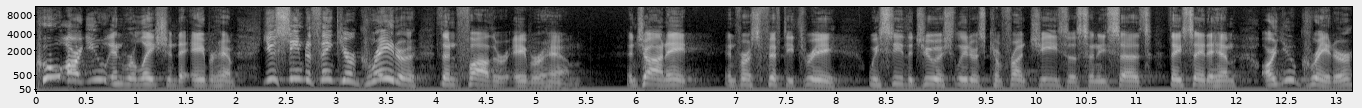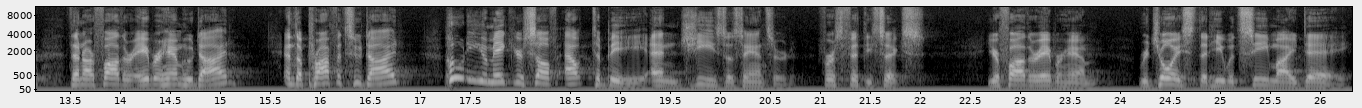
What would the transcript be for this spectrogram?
Who are you in relation to Abraham? You seem to think you're greater than Father Abraham. In John 8, in verse 53, we see the Jewish leaders confront Jesus, and he says, They say to him, Are you greater than our father Abraham who died, and the prophets who died? Who do you make yourself out to be? And Jesus answered, Verse 56 Your father Abraham rejoiced that he would see my day.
